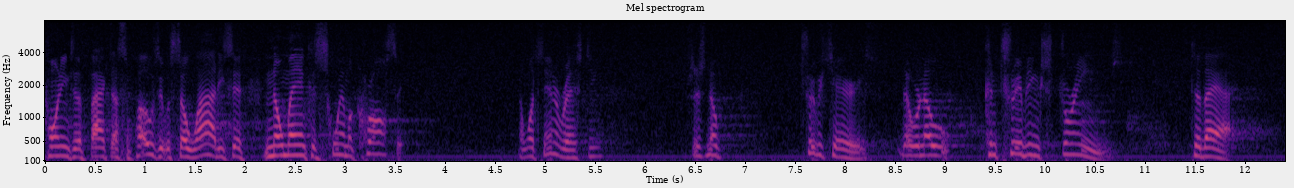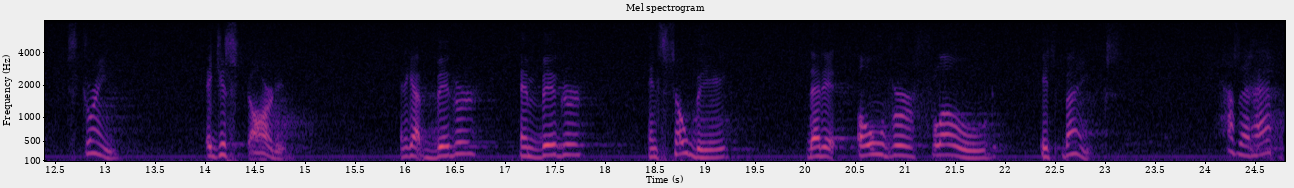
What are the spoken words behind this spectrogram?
pointing to the fact, I suppose, it was so wide, he said no man could swim across it. And what's interesting, there's no tributaries. There were no contributing streams to that stream. It just started. And it got bigger and bigger and so big that it overflowed its banks. How's that happen?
